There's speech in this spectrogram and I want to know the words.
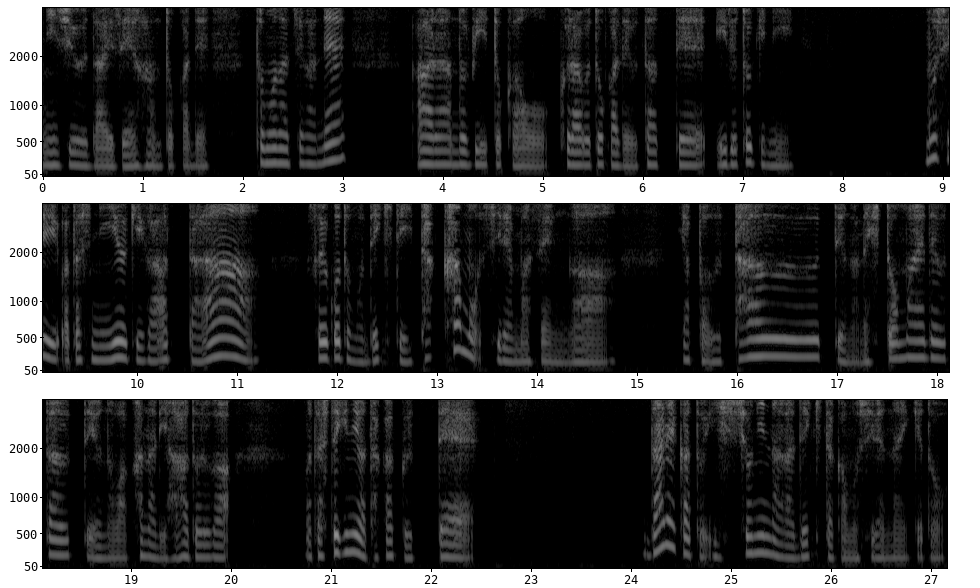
20代前半とかで友達がね R&B とかをクラブとかで歌っている時にもし私に勇気があったらそういうこともできていたかもしれませんがやっぱ歌うっていうのはね人前で歌うっていうのはかなりハードルが私的には高くって誰かと一緒にならできたかもしれないけど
